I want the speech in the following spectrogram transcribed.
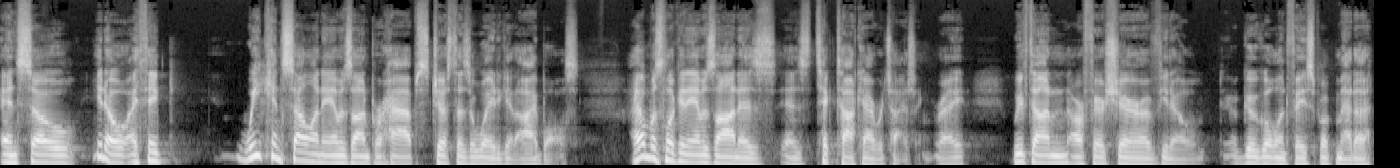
and so, you know, I think we can sell on Amazon perhaps just as a way to get eyeballs. I almost look at Amazon as as TikTok advertising, right? We've done our fair share of, you know, Google and Facebook Meta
